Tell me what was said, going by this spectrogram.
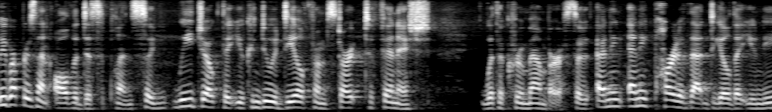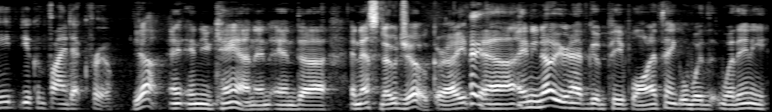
we represent all the disciplines. So we joke that you can do a deal from start to finish with a CREW member. So any any part of that deal that you need, you can find at CREW. Yeah, and, and you can, and and uh, and that's no joke, right? uh, and you know you're gonna have good people, and I think with with any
